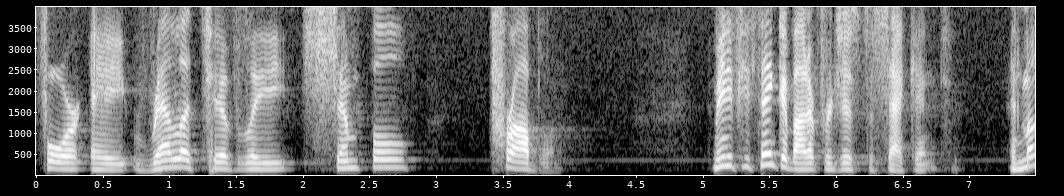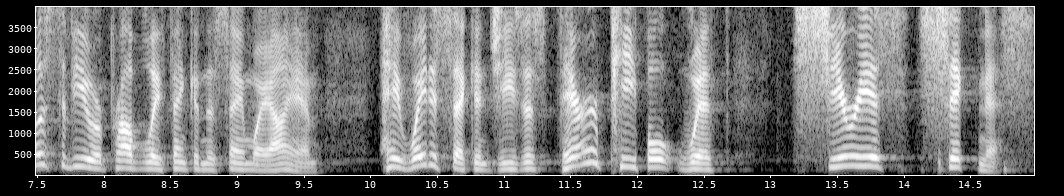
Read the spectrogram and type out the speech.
for a relatively simple problem. I mean, if you think about it for just a second, and most of you are probably thinking the same way I am hey, wait a second, Jesus, there are people with serious sickness,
